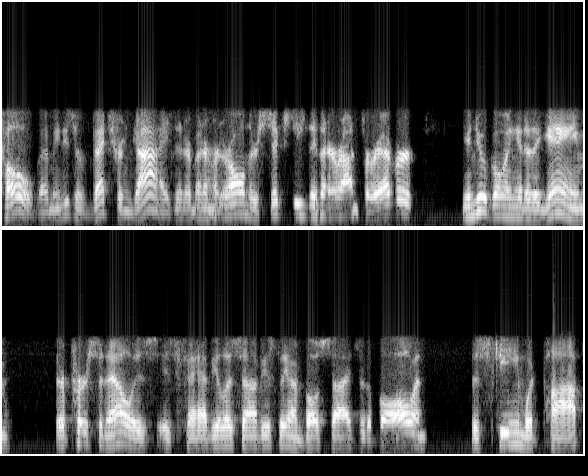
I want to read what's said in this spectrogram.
Toub. I mean, these are veteran guys that have been they're all in their 60s. They've been around forever. You knew going into the game, their personnel is is fabulous, obviously on both sides of the ball, and the scheme would pop.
